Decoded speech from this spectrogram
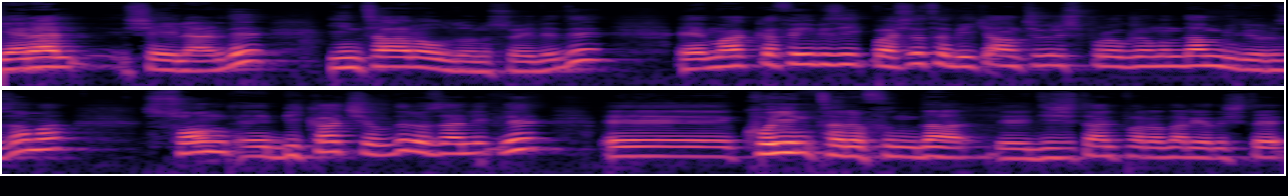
yerel şeylerde intihar olduğunu söyledi. E, McAfee'yi biz ilk başta tabii ki antivirüs programından biliyoruz ama son e, birkaç yıldır özellikle e, coin tarafında e, dijital paralar ya da işte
